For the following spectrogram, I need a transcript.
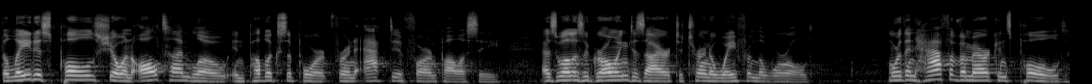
The latest polls show an all time low in public support for an active foreign policy, as well as a growing desire to turn away from the world. More than half of Americans polled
